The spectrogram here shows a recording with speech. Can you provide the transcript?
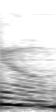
him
